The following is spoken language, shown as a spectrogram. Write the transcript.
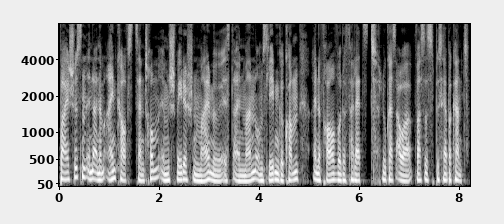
Bei Schüssen in einem Einkaufszentrum im schwedischen Malmö ist ein Mann ums Leben gekommen, eine Frau wurde verletzt. Lukas Auer, was ist bisher bekannt?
